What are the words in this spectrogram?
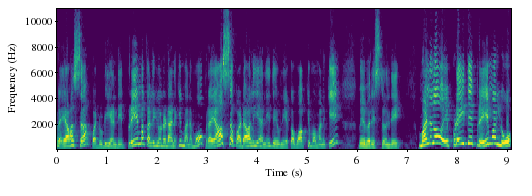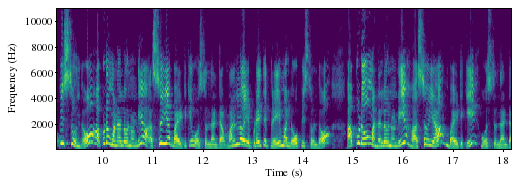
ప్రయాస పడుడి అండి. ప్రేమ కలిగి ఉండడానికి మనము ప్రయాస పడాలి అని దేవుని యొక్క వాక్యము మనకి వివరిస్తుంది. మనలో ఎప్పుడైతే ప్రేమ లోపిస్తుందో అప్పుడు మనలో నుండి అసూయ బయటికి వస్తుందంట. మనలో ఎప్పుడైతే ప్రేమ లోపిస్తుందో అప్పుడు మనలో నుండి అసూయ బయటికి వస్తుందంట.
